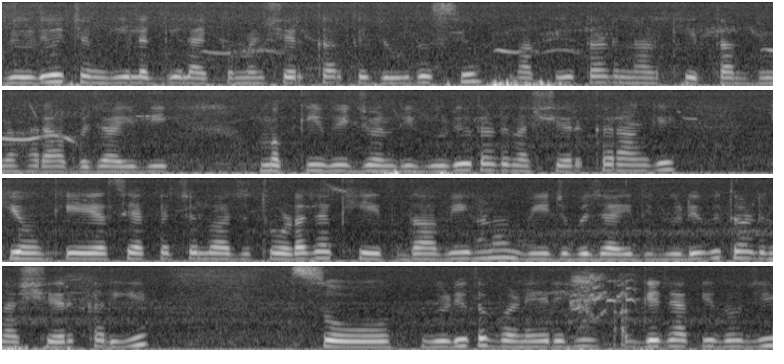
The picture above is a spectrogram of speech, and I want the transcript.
ਵੀਡੀਓ ਚੰਗੀ ਲੱਗੀ ਲਾਈਕ ਕਮੈਂਟ ਸ਼ੇਅਰ ਕਰਕੇ ਜਰੂਰ ਦੱਸਿਓ। ਬਾਕੀ ਤੁਹਾਡੇ ਨਾਲ ਖੇਤਾਂ ਦੀ ਹਰਾ ਬਜਾਈ ਦੀ, ਮੱਕੀ ਬੀਜਣ ਦੀ ਵੀਡੀਓ ਤੁਹਾਡੇ ਨਾਲ ਸ਼ੇਅਰ ਕਰਾਂਗੇ। ਕਿਉਂਕਿ ਅਸੀਂ ਆਖਿਆ ਚਲੋ ਅੱਜ ਥੋੜਾ ਜਿਹਾ ਖੇਤ ਦਾ ਵੀ ਹਨਾ, ਬੀਜ ਬਜਾਈ ਦੀ ਵੀਡੀਓ ਵੀ ਤੁਹਾਡੇ ਨਾਲ ਸ਼ੇਅਰ ਕਰੀਏ। ਸੋ ਵੀਡੀਓ ਤੇ ਬਣੇ ਰਹੀ, ਅੱਗੇ ਜਾ ਕੇ ਦੋ ਜੀ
